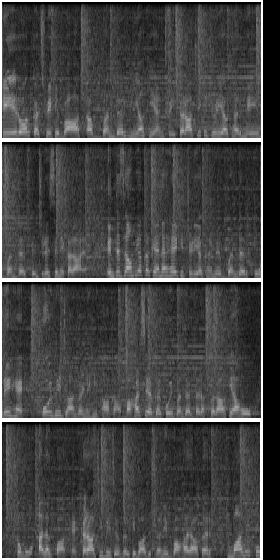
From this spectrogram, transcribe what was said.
शेर और कछुए के बाद अब बंदर मियाँ की एंट्री कराची के चिड़ियाघर में बंदर पिंजरे से निकल आया। इंतजामिया का कहना है कि चिड़ियाघर में बंदर पूरे हैं, कोई भी जानवर नहीं भागा। बाहर से अगर कोई बंदर दरख्त पर आ गया हो तो वो अलग बात है। कराची में जंगल के बादशाह ने बाहर आकर मालिक को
